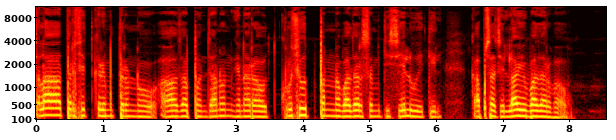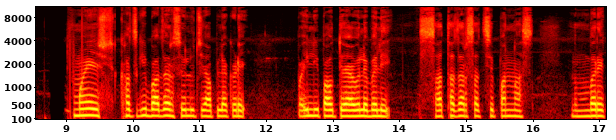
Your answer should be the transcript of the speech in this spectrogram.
चला तर शेतकरी मित्रांनो आज आपण जाणून घेणार आहोत कृषी उत्पन्न बाजार समिती सेलू येथील कापसाचे लाईव्ह बाजारभाव. महेश खाजगी बाजार सेलूची आपल्याकडे पहिली पावती अवेलेबल आहे. सात हजार सातशे पन्नास. नंबर एक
